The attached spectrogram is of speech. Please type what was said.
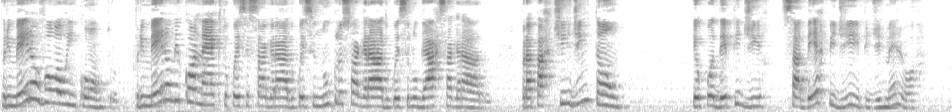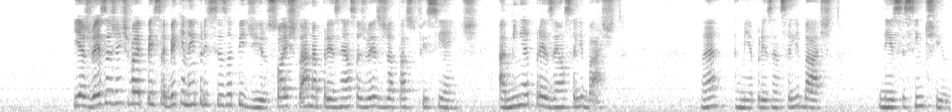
Primeiro eu vou ao encontro, primeiro eu me conecto com esse sagrado, com esse núcleo sagrado, com esse lugar sagrado, para partir de então eu poder pedir, saber pedir e pedir melhor. E às vezes a gente vai perceber que nem precisa pedir, só estar na presença às vezes já está suficiente. A minha presença lhe basta né? A minha presença lhe basta nesse sentido.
